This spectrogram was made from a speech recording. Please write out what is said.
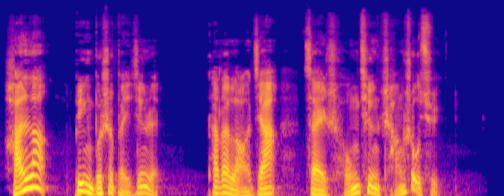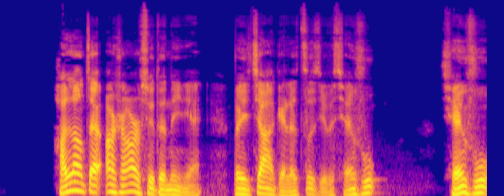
韩浪并不是北京人，他的老家在重庆长寿区。韩浪在二十二岁的那年被嫁给了自己的前夫，前夫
